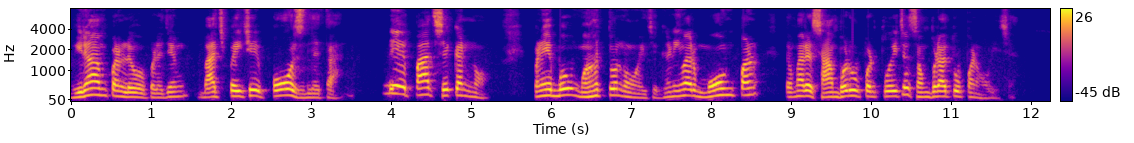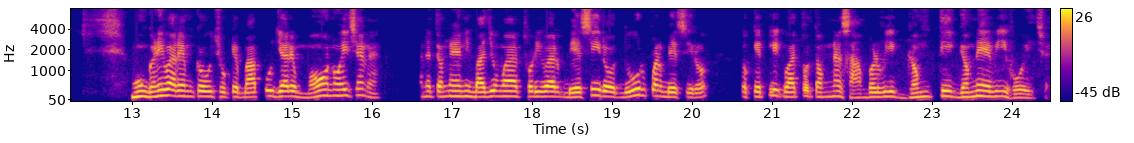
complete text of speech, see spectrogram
વિરામ પણ લેવો પડે. જેમ વાજપેયી છે, પોઝ લેતા. બે, પાંચ સેકન્ડનો. પણ એ બહુ મહત્વનો હોય છે. ઘણીવાર મૌન પણ તમારે સાંભળવું પડતું હોય છે, સંભળાતું પણ હોય છે. હું ઘણીવાર એમ કહું છું કે બાપુ જ્યારે મૌન હોય છે ને, અને તમે એની બાજુમાં થોડી વાર બેસી રહો, દૂર પણ બેસી રહો તો કેટલીક વાતો તમને સાંભળવી ગમતી ગમે એવી હોય છે.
